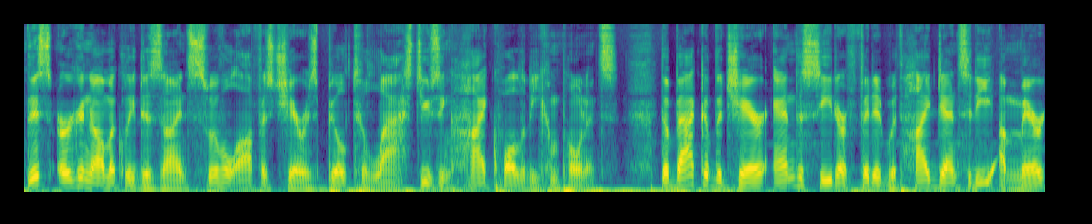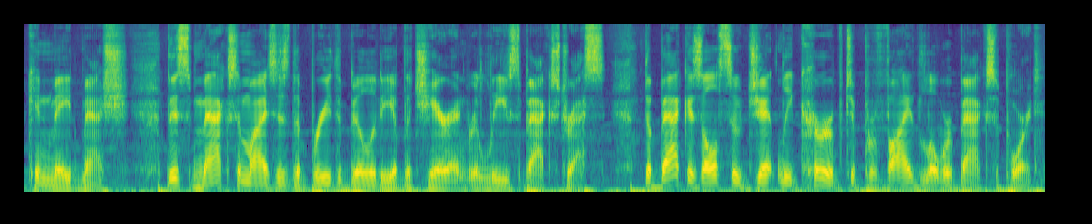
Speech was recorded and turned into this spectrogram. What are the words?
This ergonomically designed swivel office chair is built to last using high quality components. The back of the chair and the seat are fitted with high density American made mesh. This maximizes the breathability of the chair and relieves back stress. The back is also gently curved to provide lower back support.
